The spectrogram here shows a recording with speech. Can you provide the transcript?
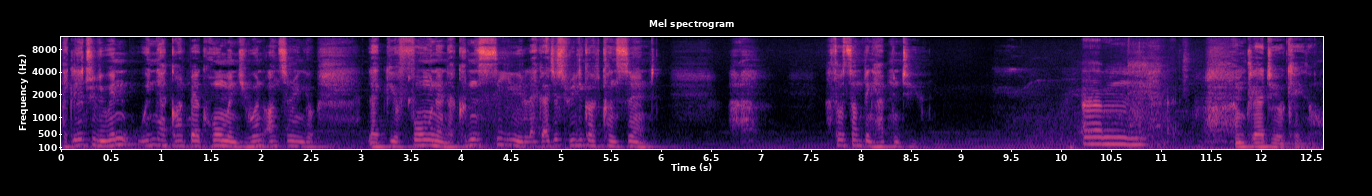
Like, literally, when, when I got back home and you weren't answering your, like, your phone and I couldn't see you, like, I just really got concerned. I thought something happened to you. Um, I'm glad you're okay, though.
